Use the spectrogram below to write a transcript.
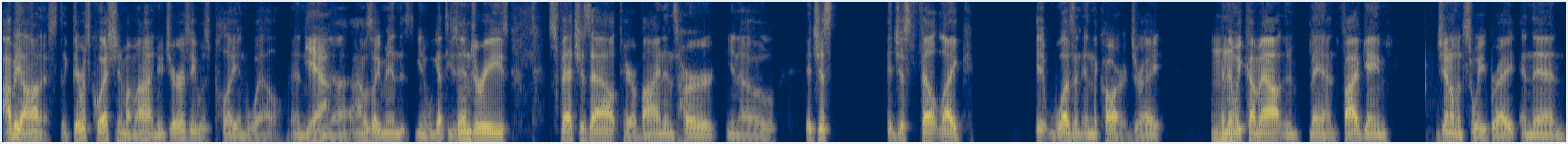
I'll be honest, like there was question in my mind. New Jersey was playing well, and yeah, you know, I was like, man, this, you know, we got these injuries. Svetch is out, Teravainen's hurt. You know, it just it just felt like it wasn't in the cards, right? Mm-hmm. And then mm-hmm. we come out and man, five game gentleman sweep, right? And then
